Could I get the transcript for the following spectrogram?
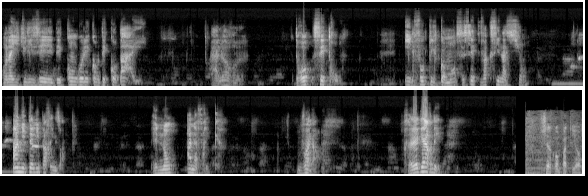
on a utilisé des Congolais comme des cobayes. Alors, trop, c'est trop il faut qu'il commence cette vaccination en Italie par exemple, et non en Afrique. Voilà. Regardez. Chers compatriotes,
